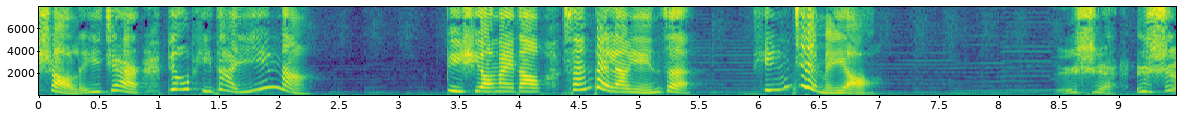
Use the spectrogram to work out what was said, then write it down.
少了一件貂皮大衣呢。”必须要卖到三百两银子，听见没有？是是，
